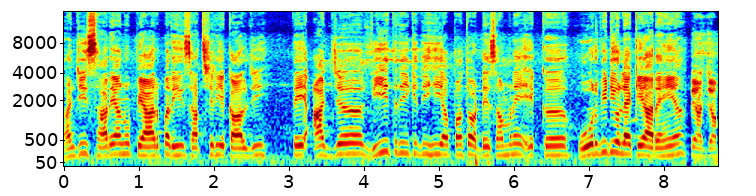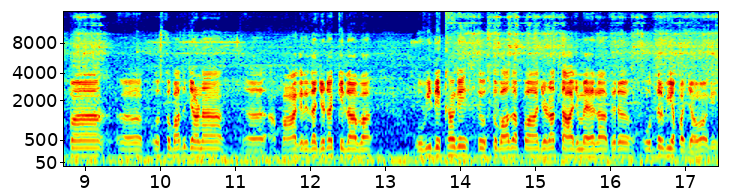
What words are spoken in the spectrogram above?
ਹਾਂਜੀ, ਸਾਰਿਆਂ ਨੂੰ ਪਿਆਰ ਭਰੀ ਸਤਿ ਸ਼੍ਰੀ ਅਕਾਲ ਜੀ। ਤੇ ਅੱਜ 20 ਤਰੀਕ ਦੀ ਹੀ ਆਪਾਂ ਤੁਹਾਡੇ ਸਾਹਮਣੇ ਇੱਕ ਹੋਰ ਵੀਡੀਓ ਲੈ ਕੇ ਆ ਰਹੇ ਹਾਂ। ਤੇ ਅੱਜ ਆਪਾਂ ਉਸ ਤੋਂ ਬਾਅਦ ਜਾਣਾ ਆਪਾਂ ਆਗਰੇ ਦਾ ਜਿਹੜਾ ਕਿਲਾ ਵਾ, ਉਹ ਵੀ ਦੇਖਾਂਗੇ ਤੇ ਉਸ ਤੋਂ ਬਾਅਦ ਆਪਾਂ ਜਿਹੜਾ ਤਾਜ ਮਹਿਲ ਆ, ਫਿਰ ਉਧਰ ਵੀ ਆਪਾਂ ਜਾਵਾਂਗੇ।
